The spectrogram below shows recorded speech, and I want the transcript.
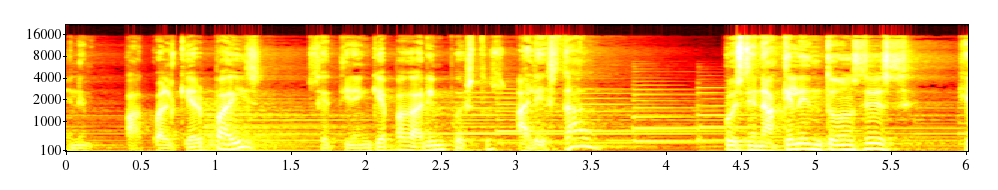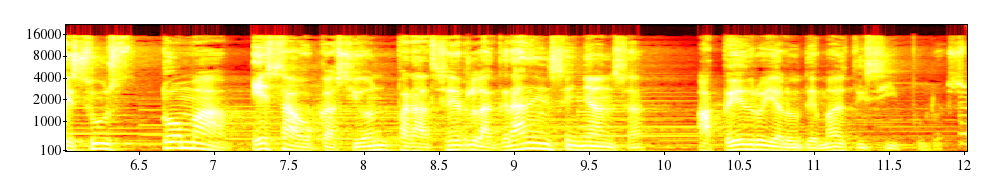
en cualquier país, se tienen que pagar impuestos al Estado. Pues en aquel entonces Jesús toma esa ocasión para hacer la gran enseñanza a Pedro y a los demás discípulos.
